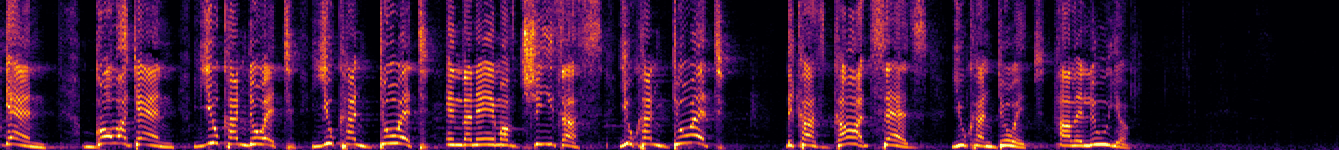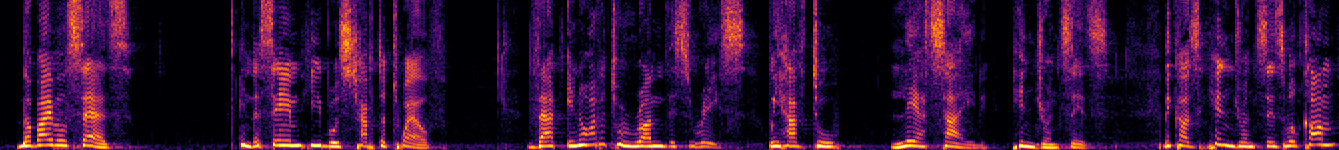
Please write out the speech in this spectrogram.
again Go again. You can do it. You can do it in the name of Jesus. You can do it because God says you can do it. Hallelujah. The Bible says in the same Hebrews chapter 12 that in order to run this race, we have to lay aside hindrances because hindrances will come,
